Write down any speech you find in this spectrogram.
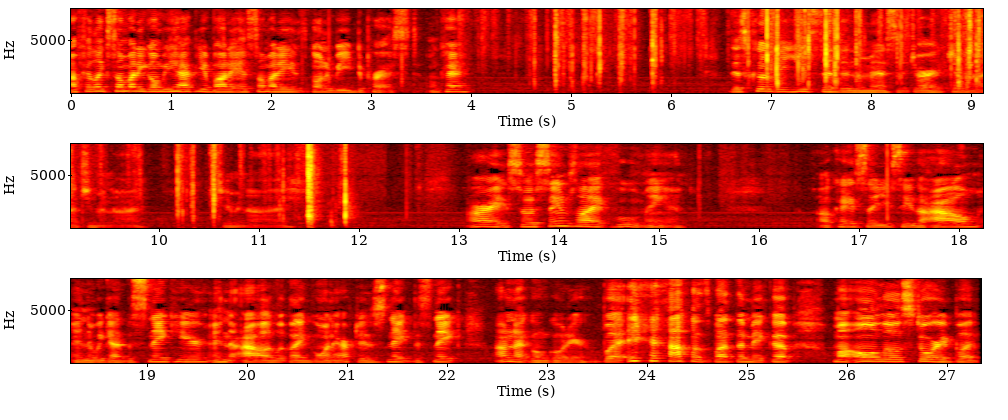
I feel like somebody gonna be happy about it and somebody is gonna be depressed. Okay. This could be you sending the message. All right, Gemini, Gemini, Gemini. All right, so it seems like, oh man. Okay, so you see the owl, and then we got the snake here, and the owl look like going after the snake. The snake I'm not going to go there. But I was about to make up my own little story. But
